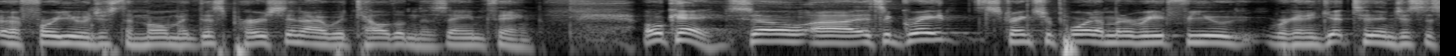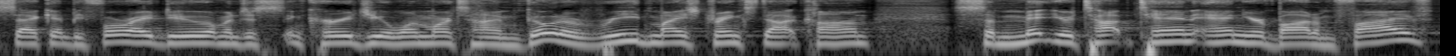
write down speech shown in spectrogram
uh, for you in just a moment. This person, I would tell them the same thing. Okay, so uh, it's a great strengths report. I'm going to read for you. We're going to get to it in just a second. Before I do, I'm going to just encourage you one more time. Go to readmystrengths.com, submit your top 10 and your bottom five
